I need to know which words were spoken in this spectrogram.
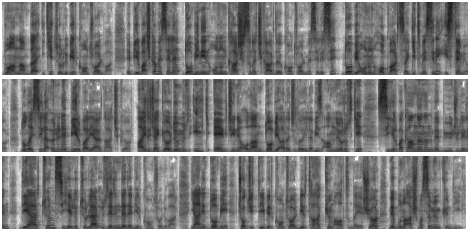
Bu anlamda iki türlü bir kontrol var. E bir başka mesele Dobby'nin onun karşısına çıkardığı kontrol meselesi. Dobby onun Hogwarts'a gitmesini istemiyor. Dolayısıyla önüne bir bariyer daha çıkıyor. Ayrıca gördüğümüz ilk ev cini olan Dobby aracılığıyla biz anlıyoruz ki Sihir Bakanlığı'nın ve büyücülerin diğer tüm sihirli türler üzerinde de bir kontrolü var. Yani Dobby çok ciddi bir kontrol, bir tahakküm altında yaşıyor ve bunu aşması mümkün değil.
